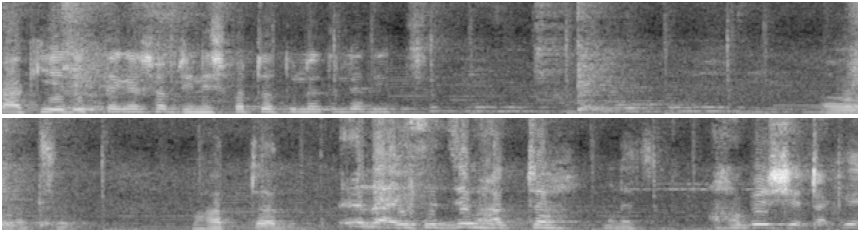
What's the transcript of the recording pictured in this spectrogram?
কাকি এদিক থেকে সব জিনিসপত্র তুলে তুলে দিচ্ছে। ও আচ্ছা ভাতটা রাইসের যে ভাতটা মানে হবে সেটাকে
